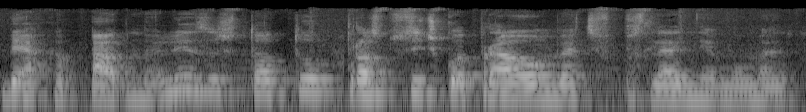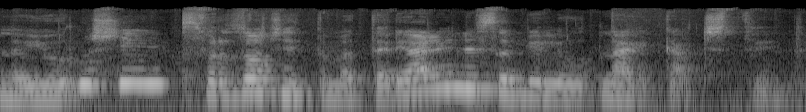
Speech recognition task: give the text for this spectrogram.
бяха паднали, защото просто всичко е правилно вече в последния момент на Юруш и свързочните материали не са били от най-качествените.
